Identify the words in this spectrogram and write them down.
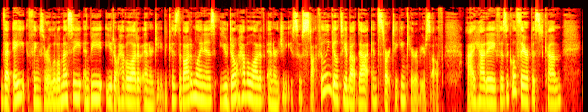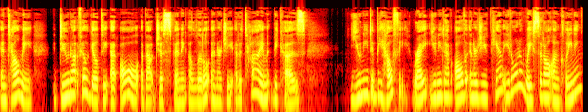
that A, things are a little messy and B, you don't have a lot of energy because the bottom line is you don't have a lot of energy. So stop feeling guilty about that and start taking care of yourself. I had a physical therapist come and tell me, do not feel guilty at all about just spending a little energy at a time because you need to be healthy, right? You need to have all the energy you can. You don't want to waste it all on cleaning.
